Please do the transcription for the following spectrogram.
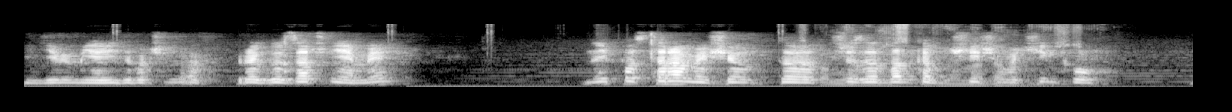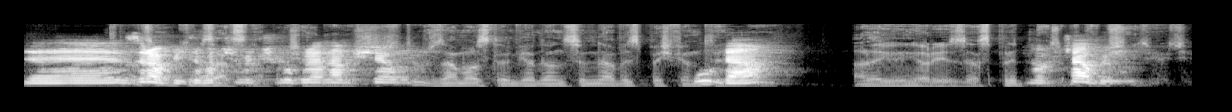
będziemy mieli, zobaczymy od którego zaczniemy. No i postaramy się te trzy zadanka w dzisiejszym odcinku e, zrobić. Zobaczymy, czy w ogóle nam się Tuż za mostem wiodącym na Wyspę uda. Ale Junior jest za sprytny, No żeby chciałbym. siedzieć.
